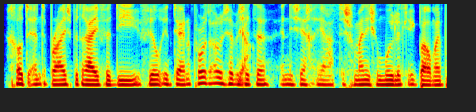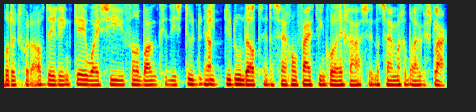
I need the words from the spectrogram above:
grote enterprise bedrijven die veel interne product owners hebben Ja. zitten. En die zeggen, ja, het is voor mij niet zo moeilijk. Ik bouw mijn product voor de afdeling KYC van de bank. Die, doen- Ja. die, die doen dat. En dat zijn gewoon 15 collega's en dat zijn mijn gebruikers klaar.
